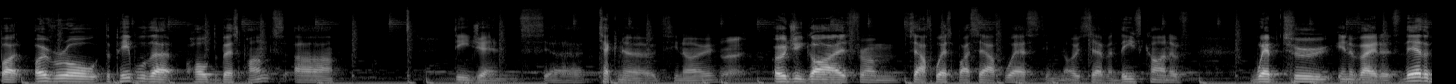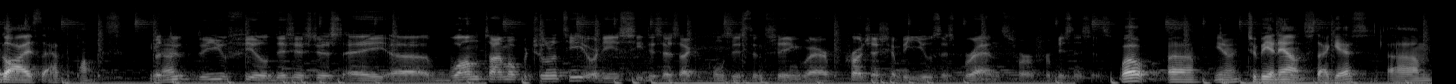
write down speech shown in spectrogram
But overall, the people that hold the best punks are degens, uh, tech nerds, you know, right. OG guys from Southwest by Southwest in 07. These kind of Web 2 innovators, they're the guys that have the punks. But do, do you feel this is just a uh, one-time opportunity, or do you see this as like a consistent thing where projects can be used as brands for, for businesses? Well, uh, you know, to be announced, I guess. Um,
